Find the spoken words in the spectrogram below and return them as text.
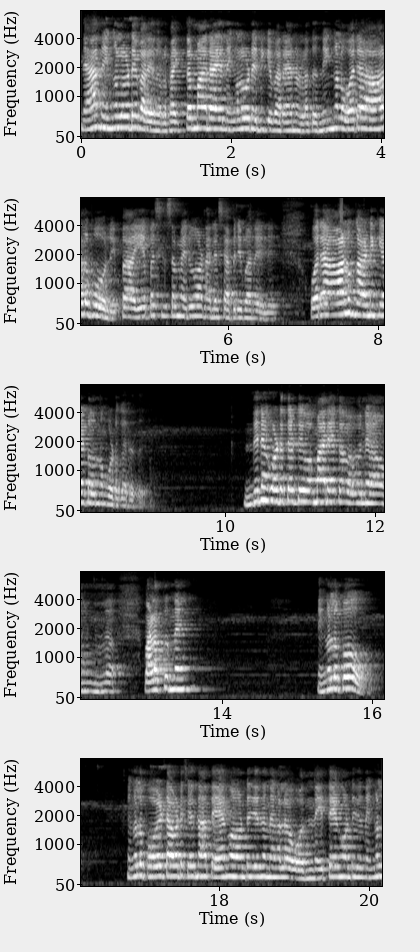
ഞാൻ നിങ്ങളോടേ പറയുന്നുള്ളൂ. ഭക്തന്മാരായ നിങ്ങളോട് എനിക്ക് പറയാനുള്ളത് നിങ്ങൾ ഒരാൾ പോലും ഇപ്പം അയ്യപ്പ സീസൺ വരുവാണല്ലോ ശബരിമലയിൽ ഒരാളും കാണിക്കായിട്ട് ഒന്നും കൊടുക്കരുത്. എന്തിനാ കൊടുത്തിട്ട് ഇവന്മാരെയൊക്കെ പിന്നെ വളർത്തുന്നേ? നിങ്ങൾ പോ. നിങ്ങൾ പോയിട്ട് അവിടെ ചെന്ന് ആ തേങ്ങ കൊണ്ട് ചെന്ന് നിങ്ങൾ നെയ്ത്തേങ്ങ കൊണ്ട് ചെന്ന് നിങ്ങൾ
